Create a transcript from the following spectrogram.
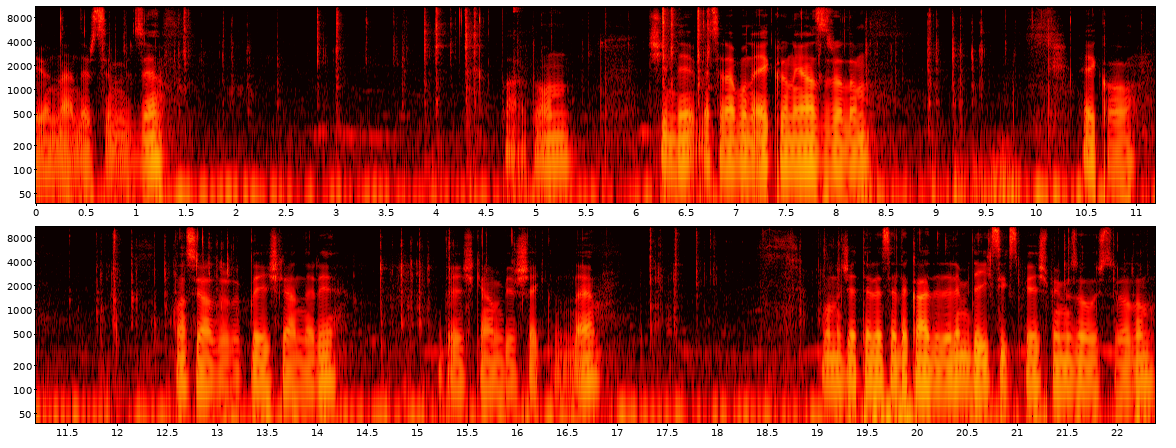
yönlendirsin bize. Pardon. Şimdi mesela bunu ekrana yazdıralım. Echo nasıl yazdırdık değişkenleri değişken bir şeklinde bunu CTRS ile kaydedelim. Bir de xxphp'mizi oluşturalım.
